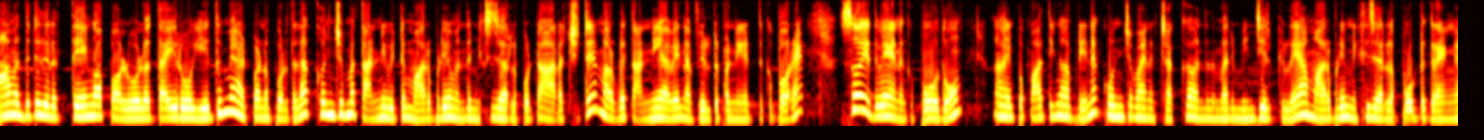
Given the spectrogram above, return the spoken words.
நான் வந்துட்டு இதில் தேங்காய் பாலோ இல்லை தயிரோ எதுவுமே ஆட் பண்ண போகிறதில்ல கொஞ்சமாக தண்ணி விட்டு மறுபடியும் வந்து மிக்ஸி ஜாரில் போட்டு அரைச்சிட்டு மறுபடியும் தண்ணியாகவே நான் ஃபில்ட்ரு பண்ணி எடுத்துக்க போகிறேன் ஸோ இதுவே எனக்கு போதும். இப்போ பார்த்திங்க அப்படின்னா கொஞ்சமாக எனக்கு சக்கை வந்து இந்த மாதிரி மிஞ்சி இருக்கு இல்லையா? மறுபடியும் மிக்ஸி ஜாரில் போட்டுக்கிறேங்க.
